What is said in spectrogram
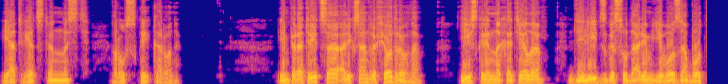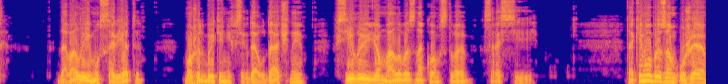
и ответственность русской короны. Императрица Александра Федоровна искренне хотела делить с государем его заботы, давала ему советы, может быть, и не всегда удачные, в силу ее малого знакомства с Россией. Таким образом, уже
